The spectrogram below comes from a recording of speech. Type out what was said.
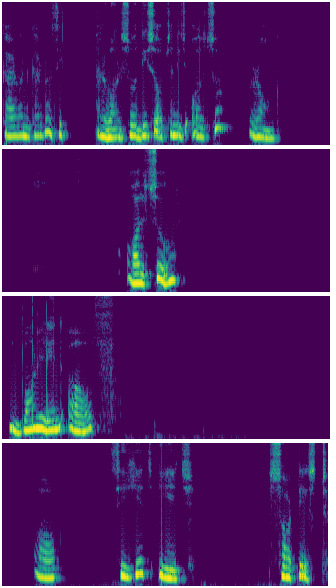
carbon carbon single bond. So this option is also wrong. Also bond length of of CH is shortest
